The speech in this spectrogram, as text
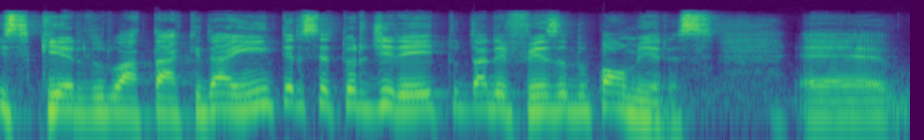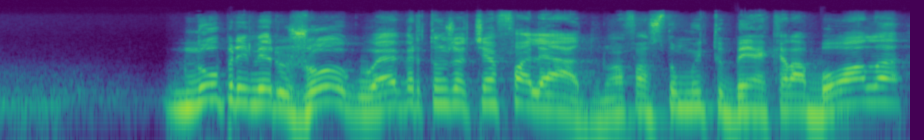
esquerdo do ataque da Inter, setor direito da defesa do Palmeiras. É, no primeiro jogo, o Everton já tinha falhado, não afastou muito bem aquela bola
